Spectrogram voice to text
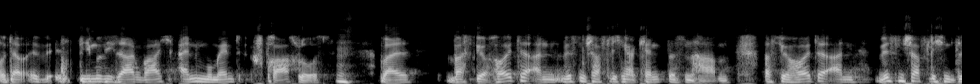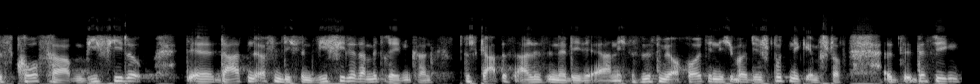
Und da, äh, muss ich sagen, war ich einen Moment sprachlos, hm. weil was wir heute an wissenschaftlichen Erkenntnissen haben, was wir heute an wissenschaftlichen Diskurs haben, wie viele äh, Daten öffentlich sind, wie viele da mitreden können, das gab es alles in der DDR nicht. Das wissen wir auch heute nicht über den Sputnik-Impfstoff. Äh, deswegen,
